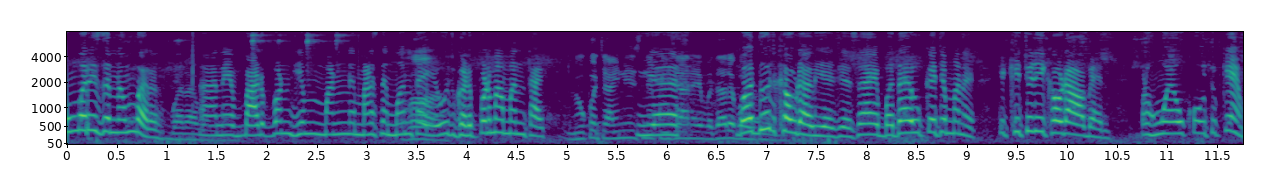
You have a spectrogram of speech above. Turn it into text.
ઉંમર ઇઝ અ નંબર અને બાળપણ જેમ મન માણસને મન થાય એવું જ ઘડપણમાં મન થાય. લોકો ચાઇનીઝ બધું જ ખવડાવીએ છીએ. સાહેબ બધા એવું કહે છે મને કે ખીચડી ખવડાવો બેન. પણ હું એવું કહું છું કેમ?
